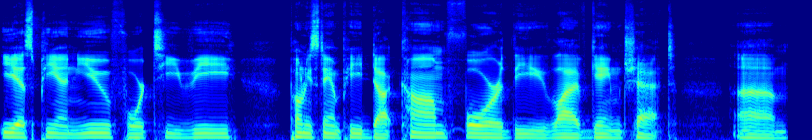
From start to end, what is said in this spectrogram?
ESPNU for TV, ponystampede.com for the live game chat. Um,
